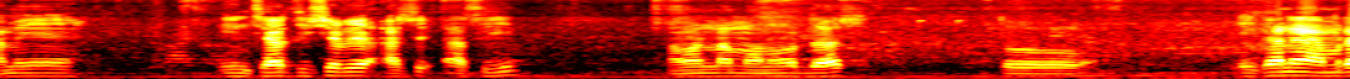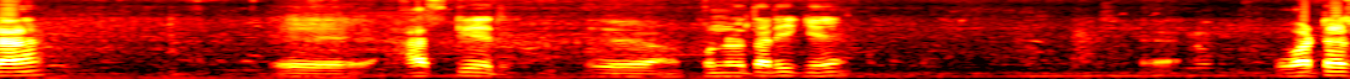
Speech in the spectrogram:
আমি ইনচার্জ হিসেবে আসি আমার নাম মনোহর দাস। তো এখানে আমরা আজকের পনেরো তারিখে ওয়াটার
